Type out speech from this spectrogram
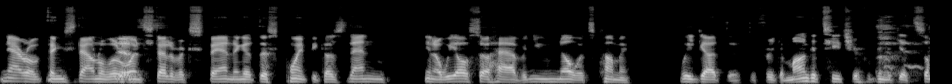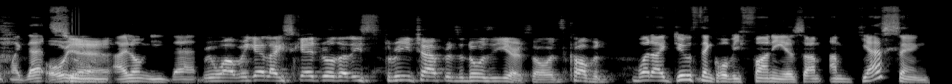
narrowed things down a little Yes. instead of expanding at this point, because then you know we also have, and you know it's coming. We got the, the freaking manga teacher. We're gonna get something like that. Oh, soon. yeah. I don't need that. We well, we get like scheduled at least three chapters of those a year, so it's coming. What I do think will be funny is I'm I'm guessing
